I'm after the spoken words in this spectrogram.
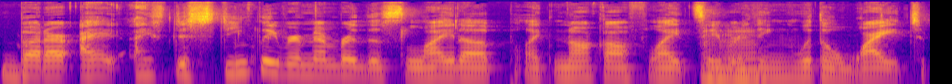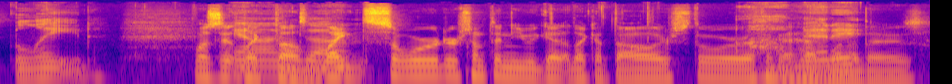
but I, I distinctly remember this light up like knockoff lightsaber mm-hmm. thing with a white blade. Was it and, like the um, light sword or something you would get at like a dollar store? I think oh, I had man, one it, of those.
